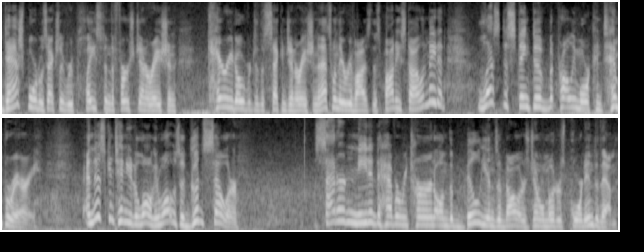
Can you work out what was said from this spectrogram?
dashboard was actually replaced in the first generation, carried over to the second generation, and that's when they revised this body style and made it less distinctive, but probably more contemporary. And this continued along, and while it was a good seller, Saturn needed to have a return on the billions of dollars General Motors poured into them.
